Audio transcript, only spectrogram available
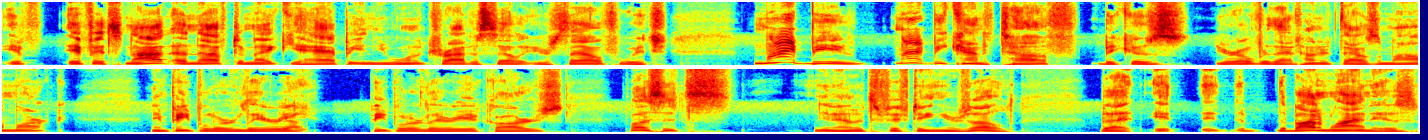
if if it's not enough to make you happy, and you want to try to sell it yourself, which might be might be kind of tough because you're over that hundred thousand mile mark, and people are leery. Yeah. People are leery of cars. Plus, it's You know, it's 15 years old. But it, it the, the bottom line is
